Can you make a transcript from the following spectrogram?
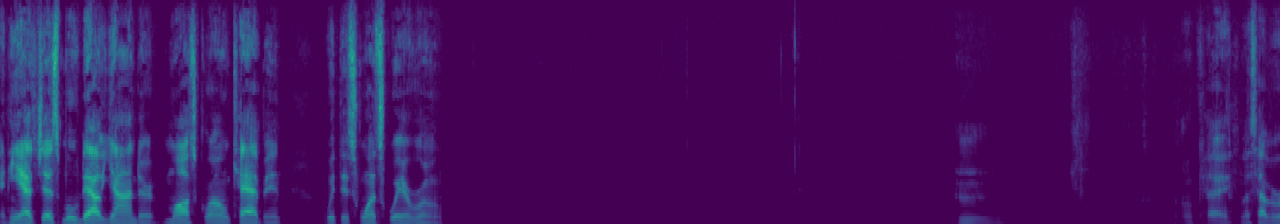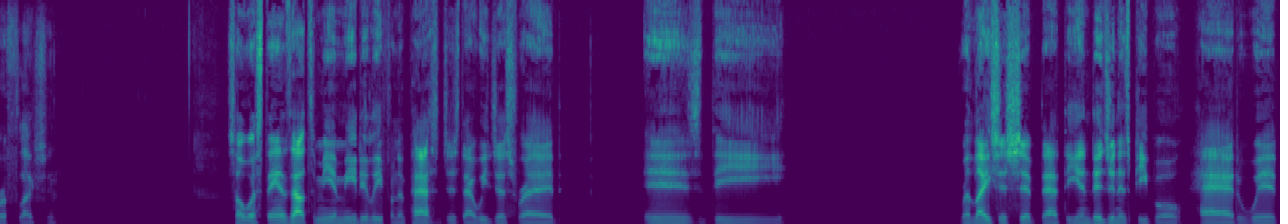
and he has just moved out yonder moss grown cabin with its one square room. Hmm. Okay, let's have a reflection. So, what stands out to me immediately from the passages that we just read is the relationship that the indigenous people had with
